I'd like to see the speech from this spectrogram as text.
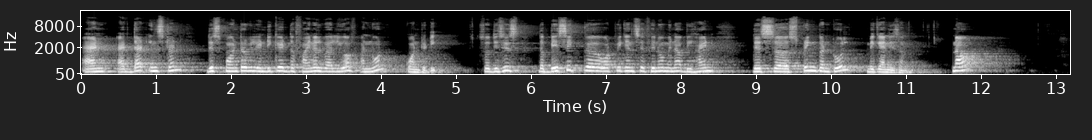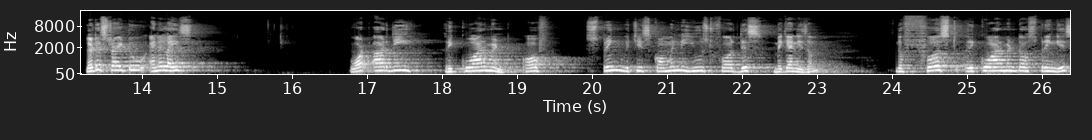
And at that instant this pointer will indicate the final value of unknown quantity. So this is the basic uh, what we can say phenomena behind this uh, spring control mechanism. Now let us try to analyze what are the requirement of spring which is commonly used for this mechanism the first requirement of spring is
